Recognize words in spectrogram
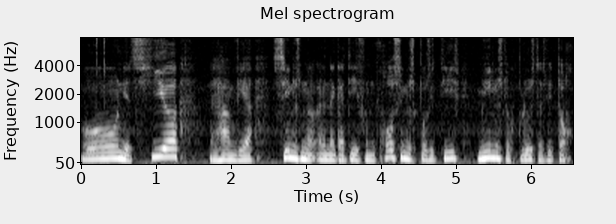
Und jetzt hier haben wir Sinus äh, negativ und Cosinus positiv, Minus durch Plus, das wird doch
